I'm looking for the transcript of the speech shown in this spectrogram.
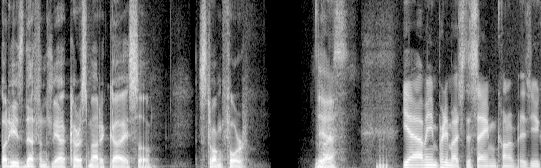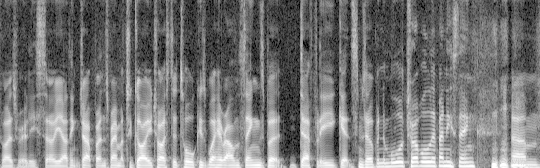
But he's definitely a charismatic guy, so strong four. Yeah. Nice. Yeah, I mean, pretty much the same kind of as you guys, really. So yeah, I think Jack Burton's very much a guy who tries to talk his way around things, but definitely gets himself into more trouble, if anything. um,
